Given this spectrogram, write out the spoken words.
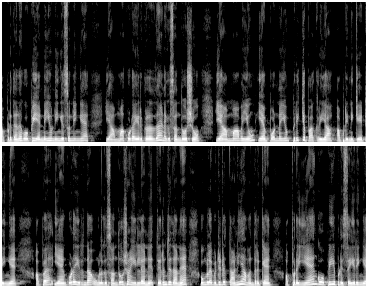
அப்படி தானே கோபி? என்னையும் நீங்கள் சொன்னீங்க. என் அம்மா கூட இருக்கிறது தான் எனக்கு சந்தோஷம். என் அம்மாவையும் என் பொண்ணையும் பிரிக்க பார்க்குறியா அப்படின்னு கேட்டீங்க. அப்போ என் கூட இருந்தால் உங்களுக்கு சந்தோஷம் இல்லைன்னு தெரிஞ்சு தானே உங்களை விட்டுட்டு தனியாக வந்திருக்கேன். அப்புறம் ஏன் கோபி இப்படி செய்கிறீங்க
